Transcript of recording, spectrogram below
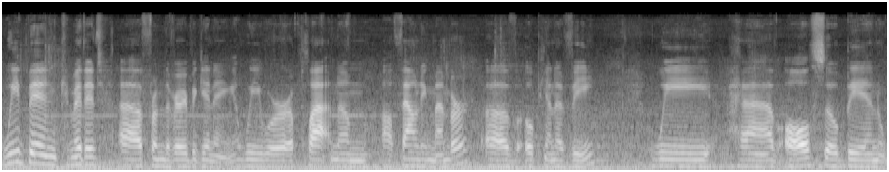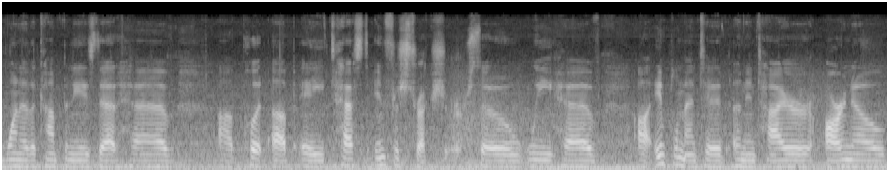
We've been committed uh, from the very beginning. We were a platinum uh, founding member of OPNFV. We have also been one of the companies that have uh, put up a test infrastructure. So we have uh, implemented an entire Arno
